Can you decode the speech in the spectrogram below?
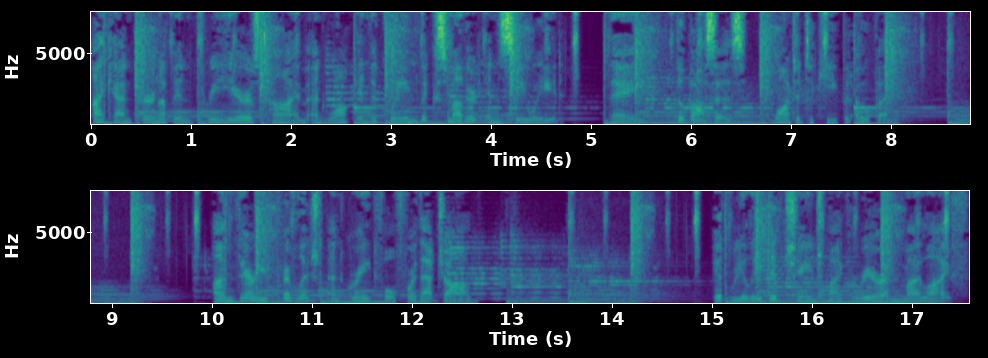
I can turn up in three years' time and walk in the Queen Vic smothered in seaweed. They, the bosses, wanted to keep it open. I'm very privileged and grateful for that job. It really did change my career and my life.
